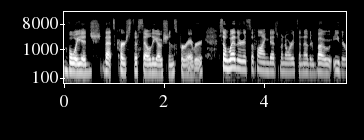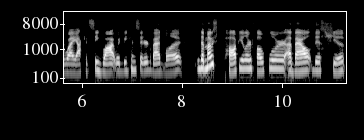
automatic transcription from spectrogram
voyage that's cursed to sail the oceans forever. So whether it's the Flying Dutchman or it's another boat, either way, I could see why it would be considered bad luck. The most popular folklore about this ship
